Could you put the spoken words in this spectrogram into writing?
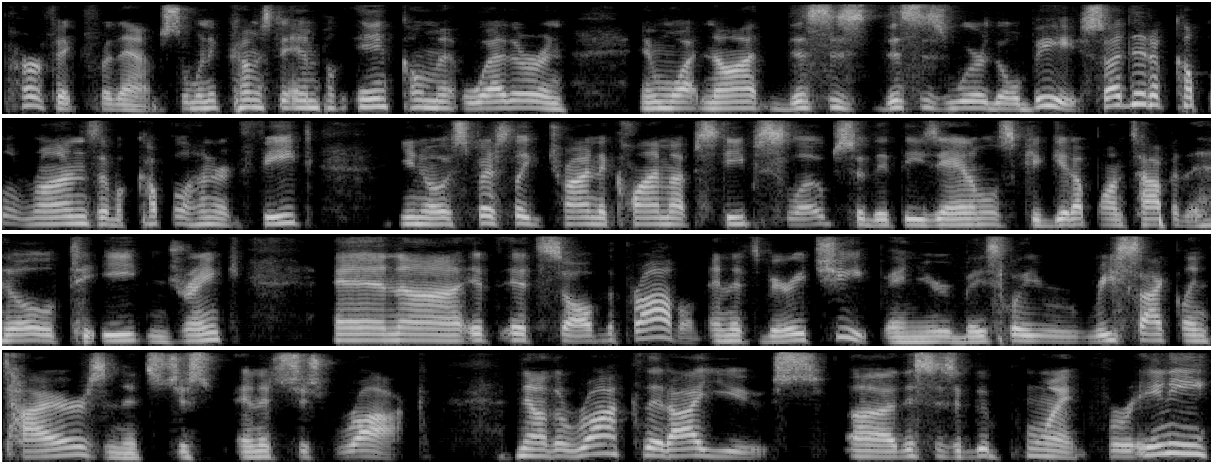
perfect for them. So when it comes to inclement weather and and whatnot, this is this is where they'll be. So I did a couple of runs of a couple of hundred feet, you know, especially trying to climb up steep slopes so that these animals could get up on top of the hill to eat and drink and uh, it, it solved the problem. And it's very cheap. And you're basically recycling tires and it's just and it's just rock. Now the rock that i use uh, this is a good point. For any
